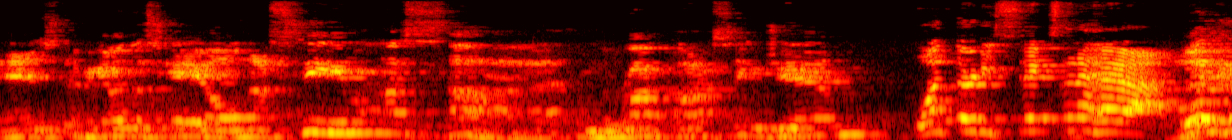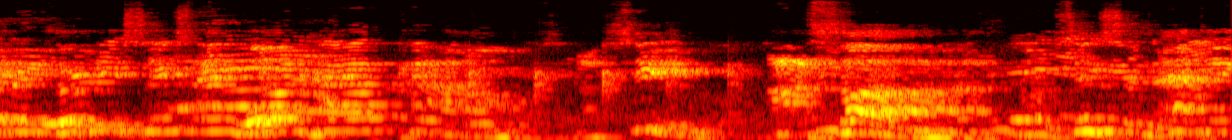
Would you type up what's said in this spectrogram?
And stepping on the scale, Nassim Assad from the Rock Boxing Gym. 136 and a half. 136 and one half pounds. Nassim Assad from Cincinnati,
